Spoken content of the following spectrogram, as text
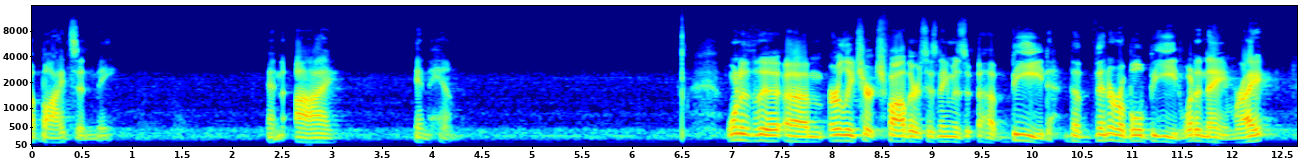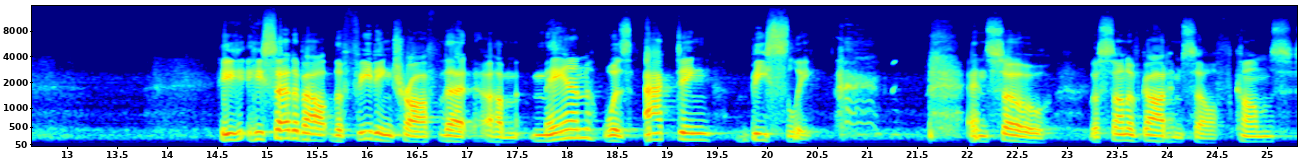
abides in me, and I in him. One of the um, early church fathers, his name is uh, Bede, the Venerable Bede. What a name, right? He, he said about the feeding trough that um, man was acting beastly. and so the Son of God himself comes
